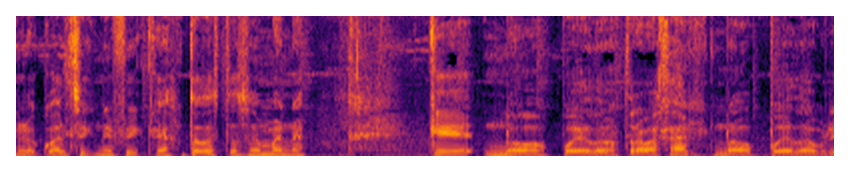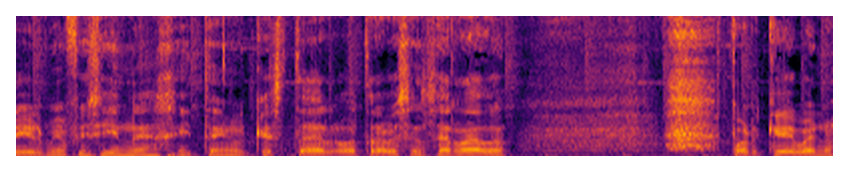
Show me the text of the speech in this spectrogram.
lo cual significa toda esta semana que no puedo trabajar, no puedo abrir mi oficina y tengo que estar otra vez encerrado porque bueno,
